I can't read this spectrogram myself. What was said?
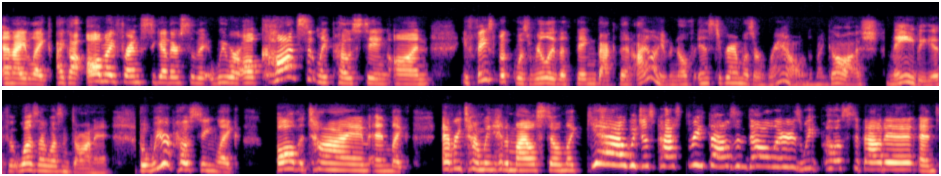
and i like i got all my friends together so that we were all constantly posting on if facebook was really the thing back then i don't even know if instagram was around my gosh maybe if it was i wasn't on it. But we were posting like all the time and like every time we'd hit a milestone like yeah we just passed $3000 we'd post about it. And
